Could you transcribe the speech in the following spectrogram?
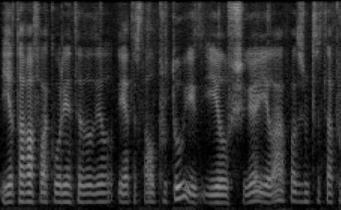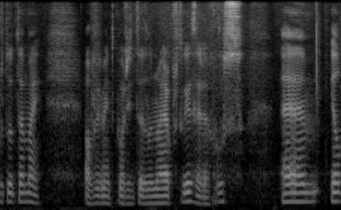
e ele estava a falar com o orientador dele e a tratá-lo por tu. E, e eu cheguei e lá, ah, podes-me tratar por tu também. Obviamente que o orientador não era português, era russo. Um, ele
